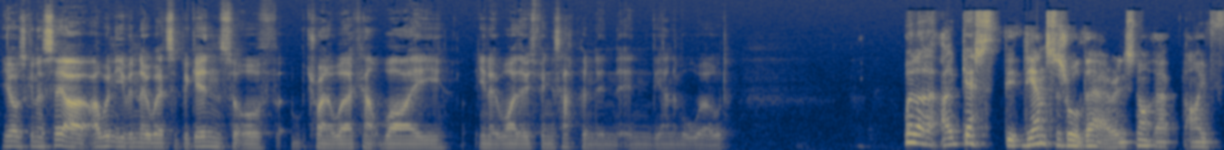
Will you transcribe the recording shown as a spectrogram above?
Yeah, I was going to say I, I wouldn't even know where to begin, sort of trying to work out why you know why those things happen in in the animal world. Well, I guess the, the answers are all there, and it's not that I've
